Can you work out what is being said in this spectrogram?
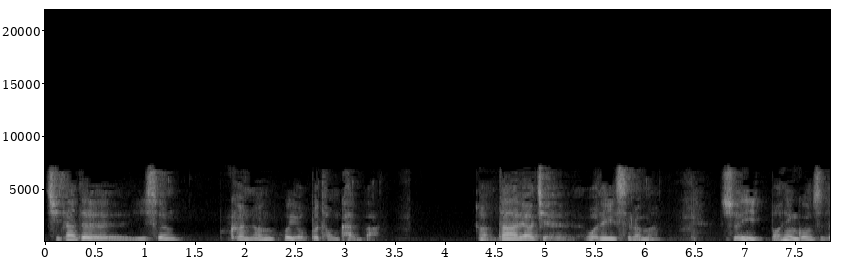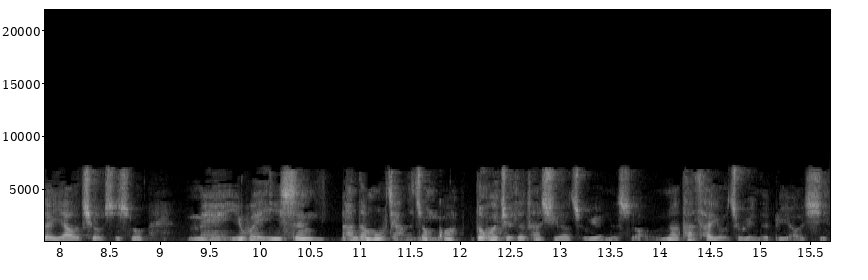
其他的医生？可能会有不同看法，啊，大家了解我的意思了吗？所以保险公司的要求是说，每一位医生看到某甲的状况，都会觉得他需要住院的时候，那他才有住院的必要性。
